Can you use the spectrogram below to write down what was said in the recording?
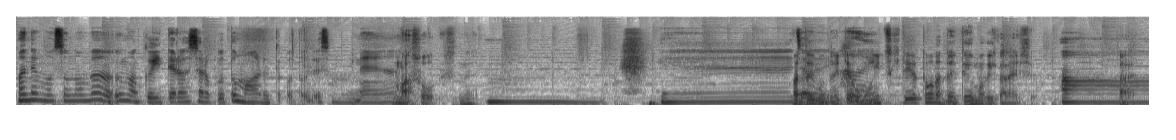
まあでもその分うまくいってらっしゃることもあるってことですもんね。まあそうですね。うーん。えー、まあでも大体思はいつきでやったことは大体うまくいかないですよ。ああ、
